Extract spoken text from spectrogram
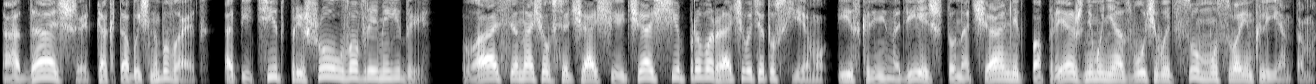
А дальше, как это обычно бывает, аппетит пришел во время еды. Вася начал все чаще и чаще проворачивать эту схему, искренне надеясь, что начальник по-прежнему не озвучивает сумму своим клиентам,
